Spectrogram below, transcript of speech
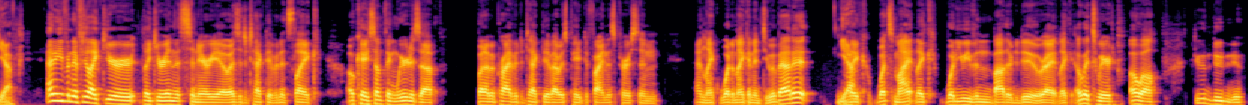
Yeah. And even if you like you're like you're in this scenario as a detective, and it's like, okay, something weird is up, but I'm a private detective. I was paid to find this person, and like, what am I going to do about it? Yeah. Like, what's my like? What do you even bother to do? Right? Like, oh, it's weird. Oh well. Do do do do.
